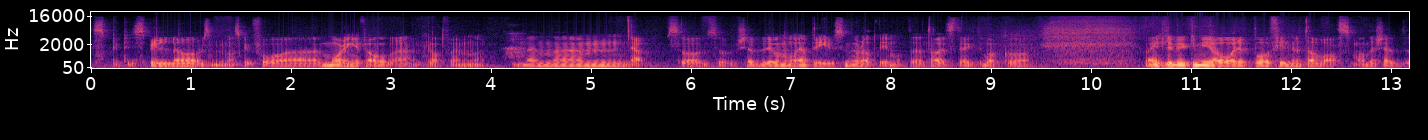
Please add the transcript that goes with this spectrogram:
spille, og liksom, man skulle få uh, målinger fra alle plattformene. Men um, ja, så, så, skjedde det jo noe i april som gjorde at vi måtte ta et steg tilbake og, og egentlig bruke mye av året på å finne ut av hva som hadde skjedd.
